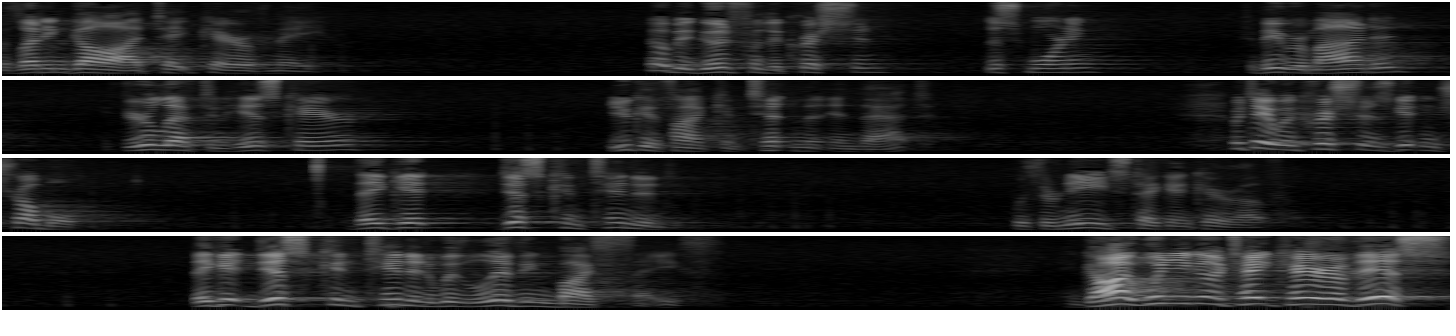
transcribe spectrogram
with letting God take care of me. It would be good for the Christian this morning to be reminded if you're left in His care, you can find contentment in that. Let me tell you, when Christians get in trouble, they get discontented with their needs taken care of. They get discontented with living by faith. God, when are you going to take care of this?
